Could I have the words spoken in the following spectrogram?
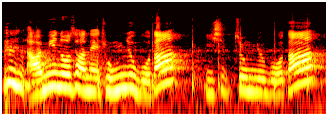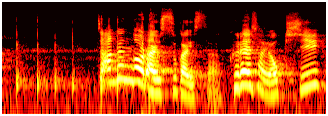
아미노산의 종류보다 20종류보다 작은 걸 알 수가 있어요. 그래서 역시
